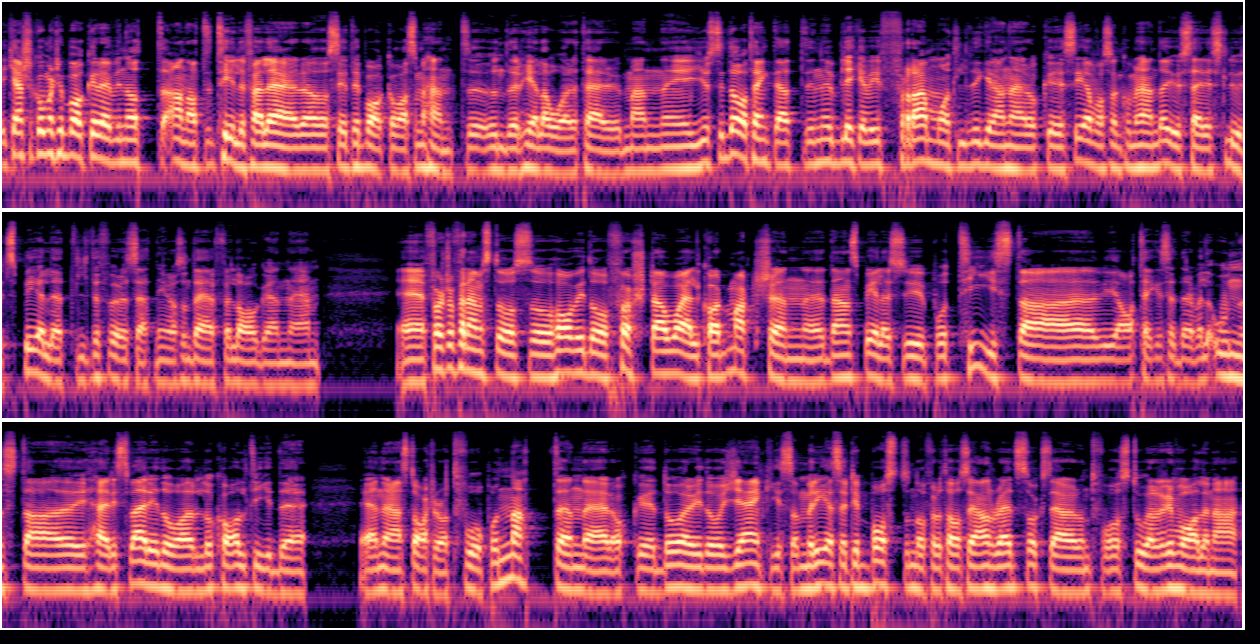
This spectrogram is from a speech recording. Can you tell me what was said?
vi kanske kommer tillbaka där vid något annat tillfälle här och ser tillbaka vad som har hänt under hela året här. Men just idag tänkte jag att nu blickar vi framåt lite grann här och ser vad som kommer hända just här i slutspelet, lite förutsättningar och sånt där för lagen. Eh, först och främst då så har vi då första wildcard-matchen. Eh, den spelas ju på tisdag, ja tekniskt sett är det väl onsdag här i Sverige då, lokal tid. Eh, när den startar då två på natten där och eh, då är det då Yankees som reser till Boston då för att ta sig an Red Sox där, de två stora rivalerna.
